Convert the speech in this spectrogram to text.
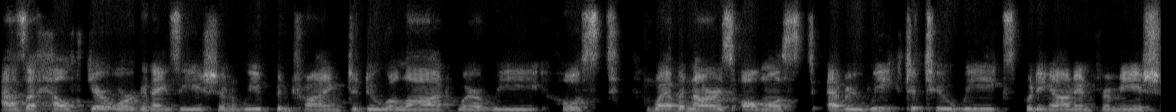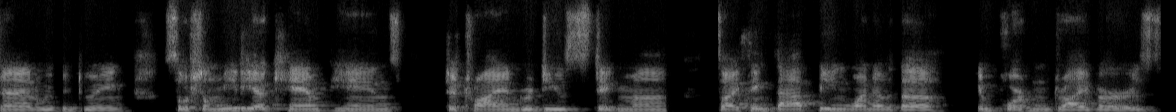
as a healthcare organization, we've been trying to do a lot where we host webinars almost every week to two weeks, putting out information. We've been doing social media campaigns to try and reduce stigma. So I think that being one of the important drivers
